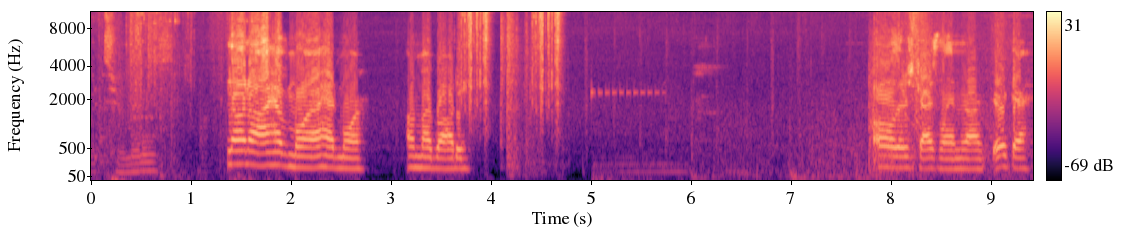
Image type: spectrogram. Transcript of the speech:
Wait, two minis? No, no, I have more. I had more on my body. Oh, there's guys landing on. There.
